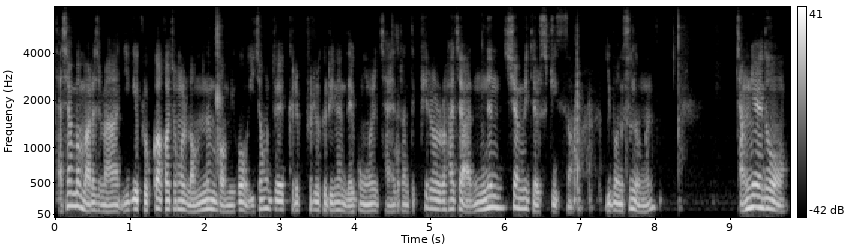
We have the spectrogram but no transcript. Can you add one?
다시 한번 말하지만 이게 교과 과정을 넘는 범위고 이 정도의 그래프를 그리는 내공을 자녀들한테 필요로 하지 않는 시험이 될 수도 있어. 이번 수능은. 작년에도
